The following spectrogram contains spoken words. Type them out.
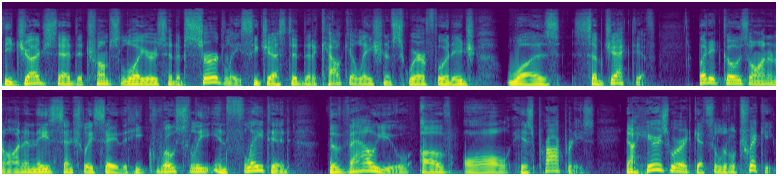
The judge said that Trump's lawyers had absurdly suggested that a calculation of square footage was subjective. But it goes on and on, and they essentially say that he grossly inflated the value of all his properties. Now, here's where it gets a little tricky.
